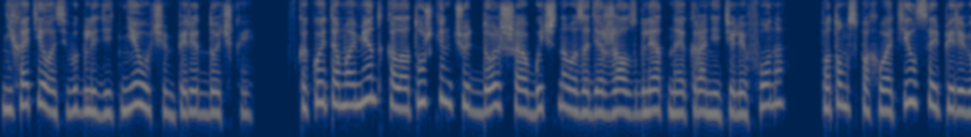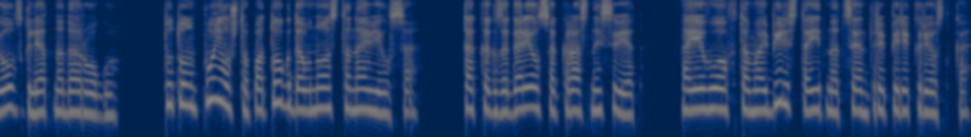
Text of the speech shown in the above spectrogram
Не хотелось выглядеть неучим перед дочкой. Какой-то момент Колотушкин чуть дольше обычного задержал взгляд на экране телефона, потом спохватился и перевел взгляд на дорогу. Тут он понял, что поток давно остановился, так как загорелся красный свет, а его автомобиль стоит на центре перекрестка.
